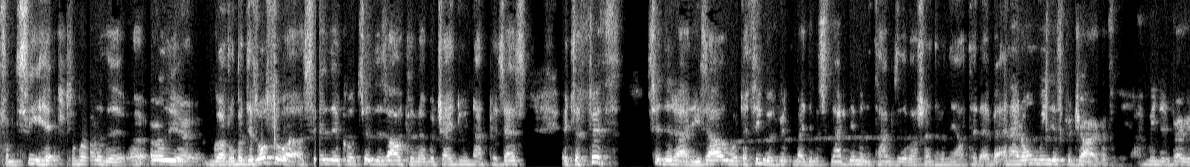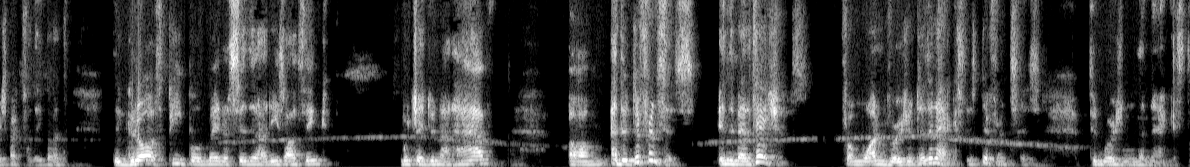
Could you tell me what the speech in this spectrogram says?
from Tzvi from one of the uh, earlier Godel. But there's also a, a Siddur called Siddur Zalkava, which I do not possess. It's a fifth Siddur Arizal, which I think was written by the Misnagdim in the times of the Baal and the Alter Rebbe. And I don't mean this pejoratively. I mean it very respectfully. But the gross people made a Siddur Arizal, I think, which I do not have. Um, and are differences in the meditations from one version to the next. There's differences between version and the next.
